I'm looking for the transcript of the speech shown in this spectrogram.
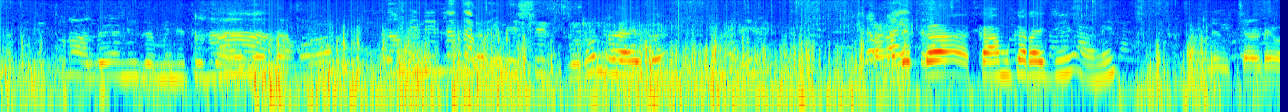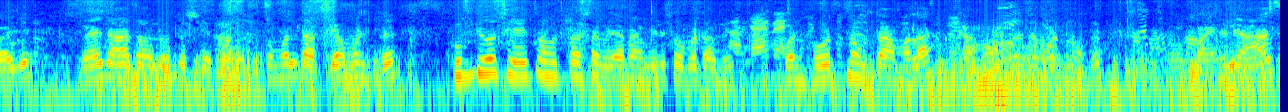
जमिनीतून आलोय आणि जमिनीतून. जायचं त्यामुळं जमिनीला जमिनीशी जुळून राहायचं आणि चांगले का काम करायची आणि चांगले विचार ठेवायचे. गायज आज आलो होतो शेतामध्ये तुम्हाला दाखवा म्हटलं खूप दिवस यायचं होतं सगळ्या फॅमिली सोबत आलो पण होत नव्हतं आम्हाला. कामामुळे जमत नव्हतं. फायनली आज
